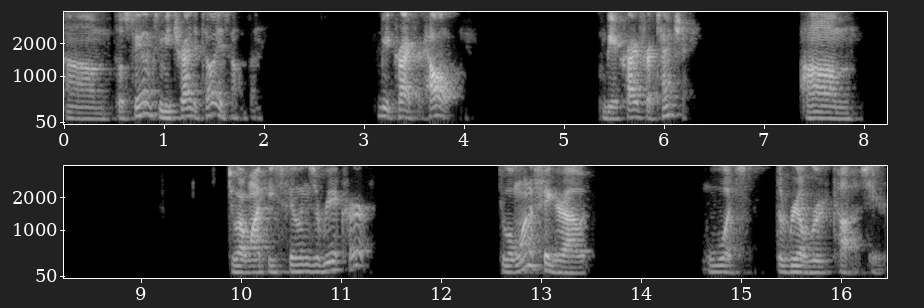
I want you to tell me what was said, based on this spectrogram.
Um, those feelings can be trying to tell you something. It be a cry for help. Can be a cry for attention. Um, do I want these feelings to reoccur? Do I want to figure out what's the real root cause here?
